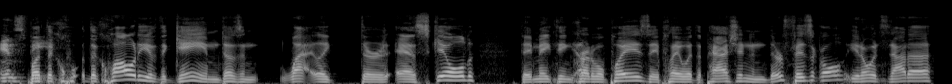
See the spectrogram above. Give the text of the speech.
And but the the quality of the game doesn't la- like they're as skilled. They make the incredible plays. They play with the passion, and they're physical. You know, it's not a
